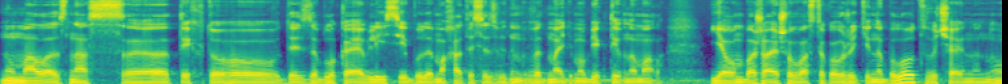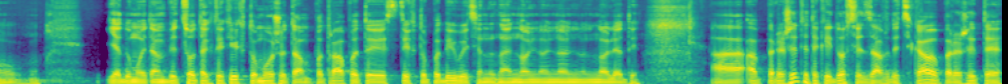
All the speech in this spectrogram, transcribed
ну, мало з нас е, тих, хто десь заблукає в лісі і буде махатися з ведмедем, об'єктивно мало. Я вам бажаю, щоб у вас такого в житті не було, звичайно. Ну, я думаю, там відсоток таких, хто може там потрапити з тих, хто подивиться, не знаю, 0,0001. А, а пережити такий досвід завжди цікаво, пережити.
